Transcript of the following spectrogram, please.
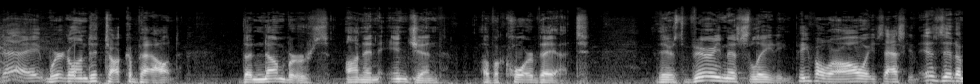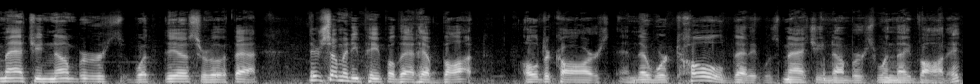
Today, we're going to talk about the numbers on an engine of a Corvette. There's very misleading. People are always asking, is it a matching numbers with this or with that? There's so many people that have bought older cars and they were told that it was matching numbers when they bought it.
